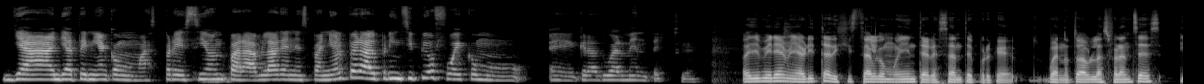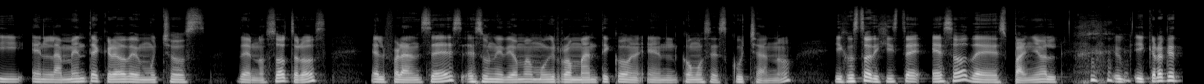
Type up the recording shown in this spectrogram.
ya, ya tenía como más presión para hablar en español, pero al principio fue como eh, gradualmente. Oye, Miriam, y ahorita dijiste algo muy interesante porque, bueno, tú hablas francés y en la mente creo de muchos de nosotros, el francés es un idioma muy romántico en cómo se escucha, ¿no? Y justo dijiste eso de español. y, creo que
